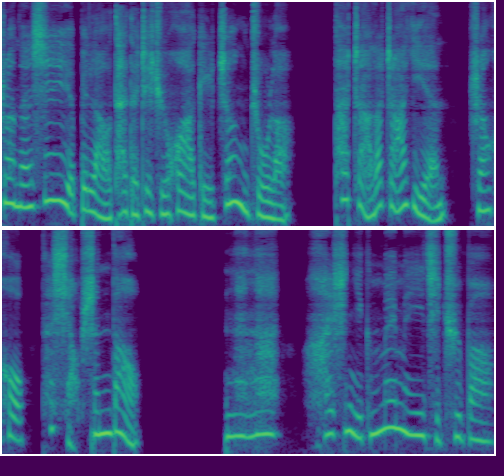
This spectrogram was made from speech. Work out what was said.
阮南希也被老太太这句话给怔住了。她眨了眨眼，然后她小声道：“奶奶，还是你跟妹妹一起去吧。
